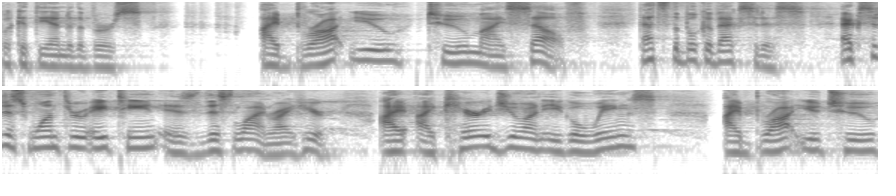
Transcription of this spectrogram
Look at the end of the verse. I brought you to myself. That's the book of Exodus. Exodus 1 through 18 is this line right here. I, I carried you on eagle wings. I brought you to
